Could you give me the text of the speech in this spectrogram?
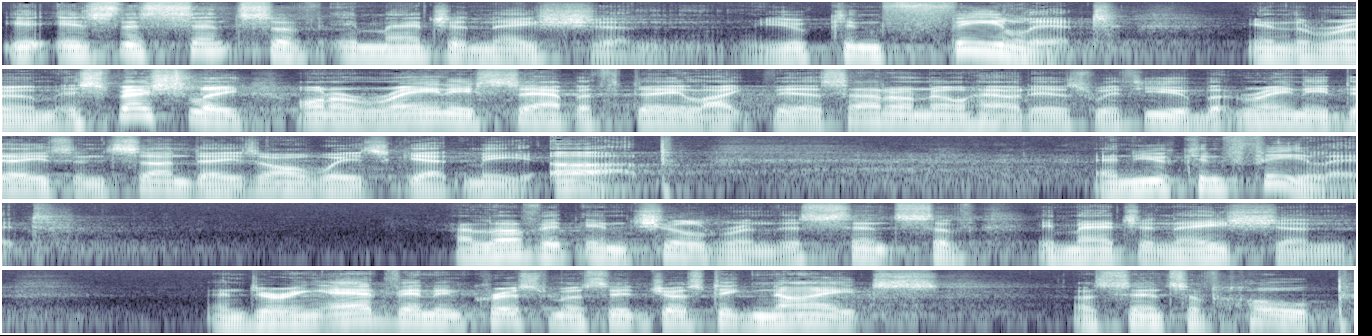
is this sense of imagination. You can feel it in the room, especially on a rainy Sabbath day like this. I don't know how it is with you, but rainy days and Sundays always get me up. And you can feel it. I love it in children, this sense of imagination. And during Advent and Christmas, it just ignites a sense of hope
